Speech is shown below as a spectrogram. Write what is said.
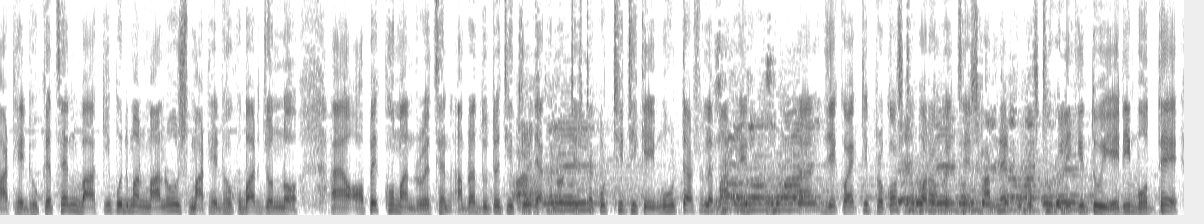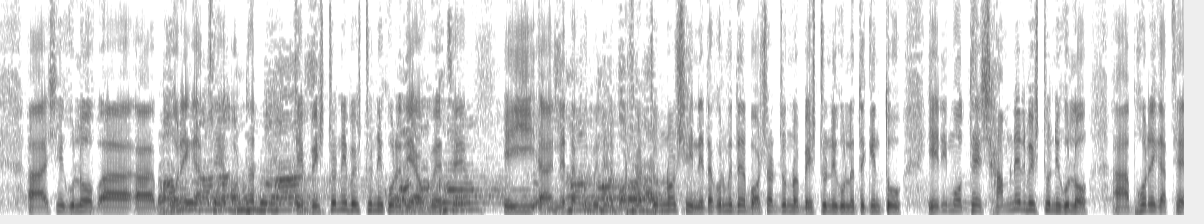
মাঠে ঢুকেছেন বা কি পরিমাণ মানুষ মাঠে ঢোকবার জন্য অপেক্ষমান রয়েছেন। আমরা দুটো চিত্রই দেখানোর চেষ্টা করছি। ঠিক এই মুহূর্তে আসলে মাঠের যে কয়েকটি প্রকোষ্ঠ করা হয়েছে, সামনের প্রকোষ্ঠগুলি কিন্তু এরই মধ্যে সেগুলো ভরে গেছে অর্থাৎ যে বেষ্টনী বেষ্টনী করে দেওয়া হয়েছে এই নেতাকর্মীদের বসার জন্য সেই নেতাকর্মীদের বসার জন্য বেষ্টনীগুলোতে কিন্তু এরই মধ্যে সামনের বেষ্টনীগুলো ভরে গেছে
